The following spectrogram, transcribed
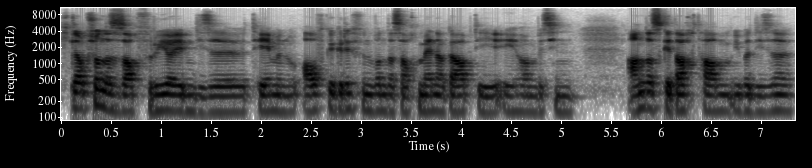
ich glaube schon, dass es auch früher eben diese Themen aufgegriffen wurden, dass es auch Männer gab, die eher ein bisschen anders gedacht haben über diese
